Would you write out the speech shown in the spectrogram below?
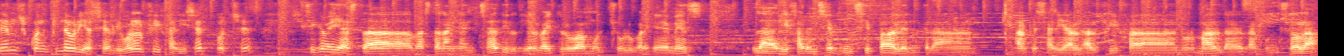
temps, quan, quin hauria de ser? Igual el FIFA 17, pot ser? Sí que vaig estar bastant enganxat i, i el vaig trobar molt xulo, perquè a més la diferència principal entre el que seria el, el FIFA normal de, de consola,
